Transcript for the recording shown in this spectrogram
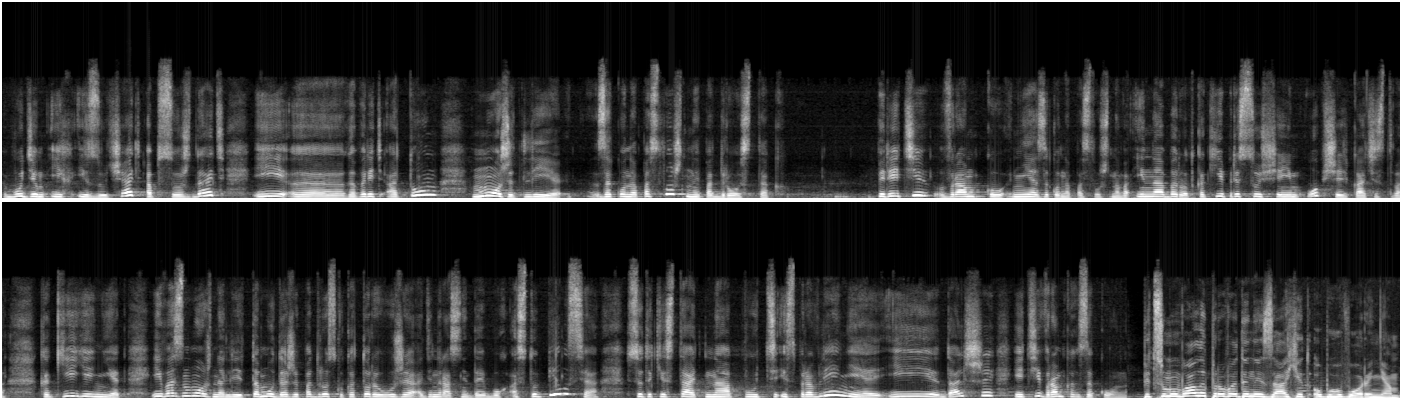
будем их изучать, обсуждать и э, говорить о том, может ли законопослушный подросток перейти в рамку незаконопослушного. И наоборот, какие присущие им общие качества, какие нет. И возможно ли тому даже подростку, который уже один раз, не дай бог, оступился, все-таки стать на путь исправления и дальше идти в рамках закона. Підсумували проведений захід обговоренням.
